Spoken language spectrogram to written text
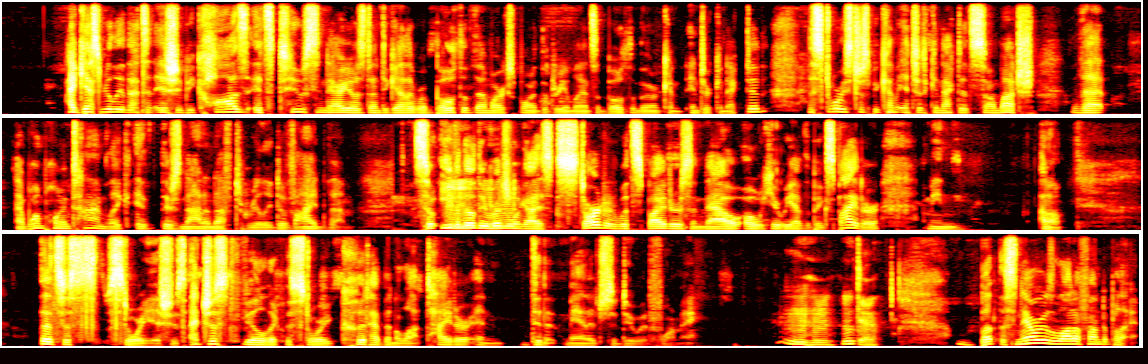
I guess really that's an issue because it's two scenarios done together where both of them are exploring the dreamlands and both of them are con- interconnected. The stories just become interconnected so much that at one point in time, like it, there's not enough to really divide them. So even though the Mhm, original guys started with spiders and now, oh, here we have the big spider, I mean, I don't know. That's just story issues. I just feel like the story could have been a lot tighter and didn't manage to do it for me. Mm-hmm. Okay. But the scenario is a lot of fun to play.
